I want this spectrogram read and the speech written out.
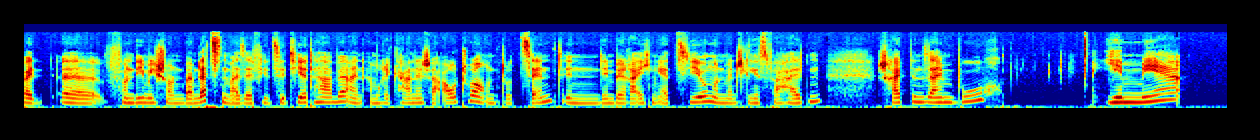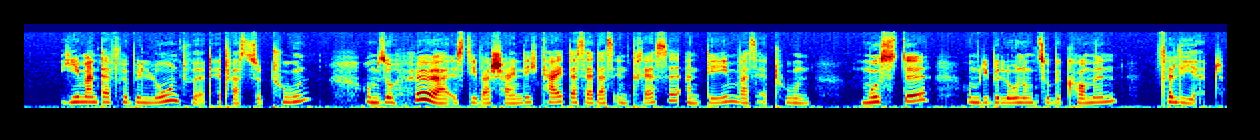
bei, äh, von dem ich schon beim letzten Mal sehr viel zitiert habe, ein amerikanischer Autor und Dozent in den Bereichen Erziehung und menschliches Verhalten, schreibt in seinem Buch, je mehr jemand dafür belohnt wird, etwas zu tun, umso höher ist die Wahrscheinlichkeit, dass er das Interesse an dem, was er tun musste, um die Belohnung zu bekommen, verliert.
